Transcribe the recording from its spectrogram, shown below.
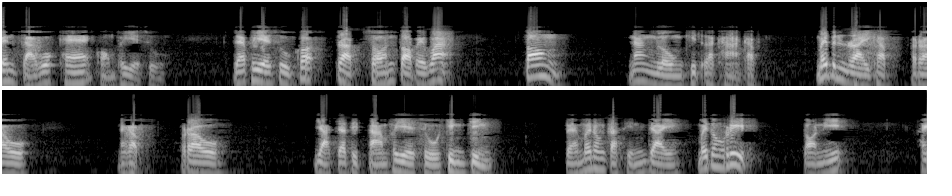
เป็นสาวกแท้ของพระเยซู และพระเยซูก็ตรัสสอนต่อไปว่า ต้องนั่งลงคิดราคาครับ ไม่เป็นไรครับ เรานะครับ เราอยากจะติดตามพระเยซูจริง ๆ แต่ไม่ต้องตัดสินใจ ไม่ต้องรีบ ตอนนี้ ให้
